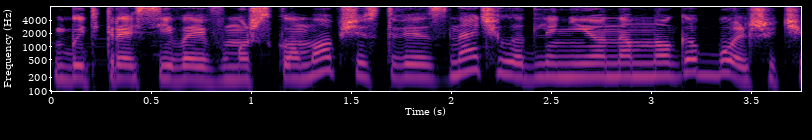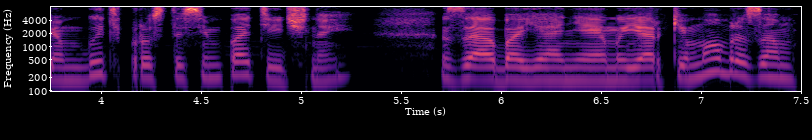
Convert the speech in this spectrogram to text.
Быть красивой в мужском обществе значило для нее намного больше, чем быть просто симпатичной. За обаянием и ярким образом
